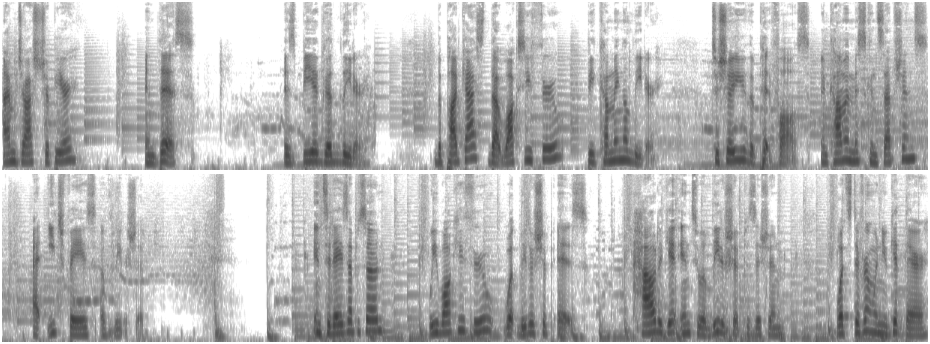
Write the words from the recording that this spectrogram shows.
I'm Josh Trippier, and this is Be a Good Leader, the podcast that walks you through becoming a leader to show you the pitfalls and common misconceptions at each phase of leadership. In today's episode, we walk you through what leadership is, how to get into a leadership position, what's different when you get there,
